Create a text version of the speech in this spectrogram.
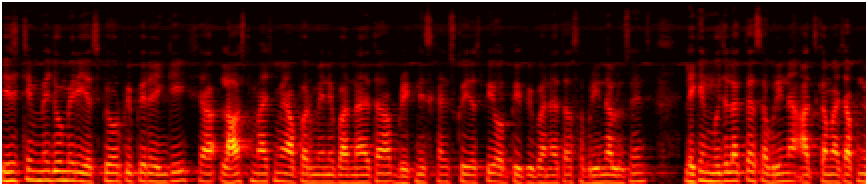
इस टीम में जो मेरी एसपी और पीपी रहेंगी लास्ट मैच में यहाँ पर मैंने बनाया था ब्रिटनिस का इसको एसपी और पी बनाया था सबरीना लुसेंस लेकिन मुझे लगता है सबरीना आज का मैच अपने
